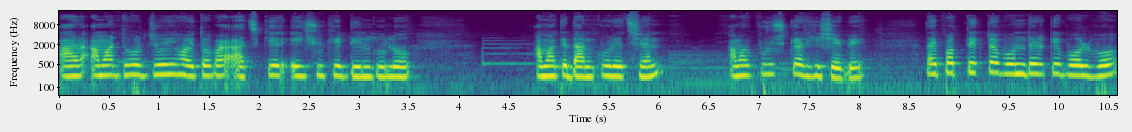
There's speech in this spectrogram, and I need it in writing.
আর আমার ধৈর্যই হয়তোবা আজকের এই সুখের দিনগুলো আমাকে দান করেছেন আমার পুরস্কার হিসেবে। তাই প্রত্যেকটা বোনদেরকে বলব,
